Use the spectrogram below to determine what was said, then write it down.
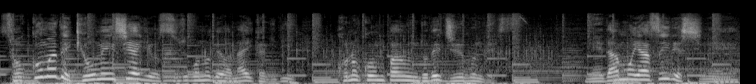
そこまで鏡面仕上げをするものではない限りこのコンパウンドで十分です。値段も安いですしね。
